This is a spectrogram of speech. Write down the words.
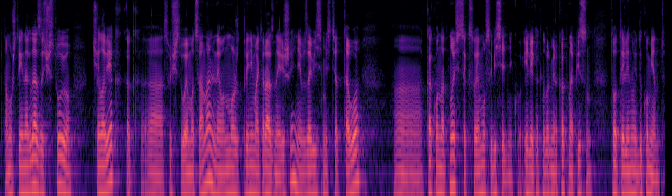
Потому что иногда, зачастую, человек, как э, существо эмоциональное, он может принимать разные решения в зависимости от того, как он относится к своему собеседнику, или, как, например, как написан тот или иной документ.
